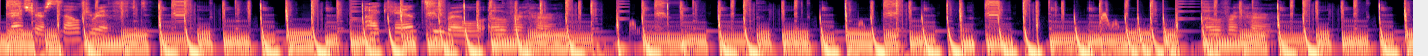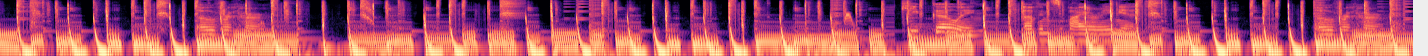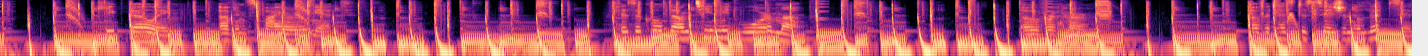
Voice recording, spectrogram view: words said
Let yourself drift. Of inspiring it. Physical don't warm up? Over her. Of it has decision ellipsis.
